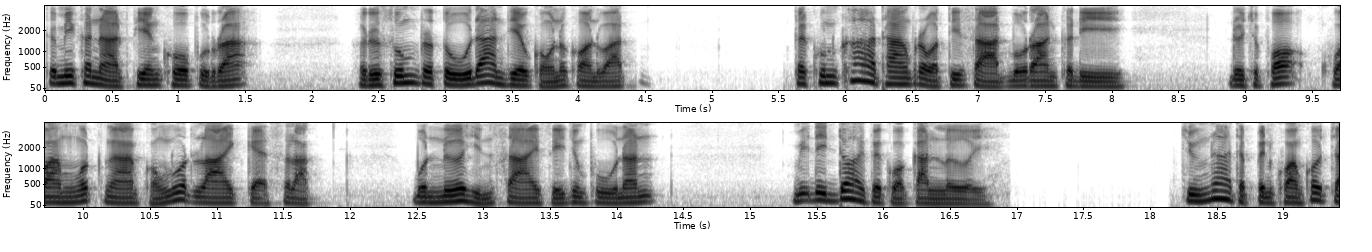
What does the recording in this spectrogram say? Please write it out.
จะมีขนาดเพียงโคปุระ หรือซุ้มประตูด้านเดียวของนครวัด แต่คุณค่าทางประวัติศาสตร์โบราณคดี โดยเฉพาะความงดงามของลวดลายแกะสลัก บนเนื้อหินทรายสีชมพูนั้นมิได้ด้อยไปกว่ากันเลย จึงน่าจะเป็นความเข้าใจ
